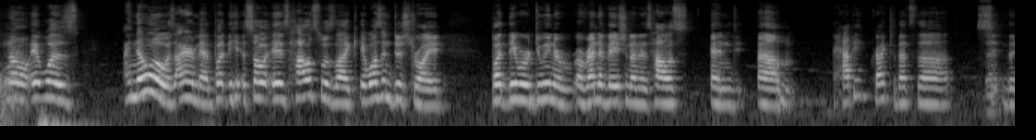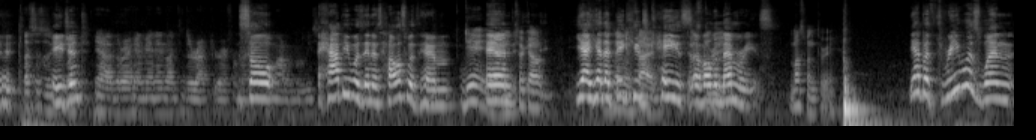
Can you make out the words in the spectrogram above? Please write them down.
no. It was. I know it was Iron Man, but he, so his house was like it wasn't destroyed, but they were doing a, a renovation on his house, and um, Happy, correct? That's the That- the That's just like, Agent? like, yeah, the right hand man and like the director from, like, So- a lot of the movies. Happy was in his house with him. Yeah, yeah, And- he took out. Yeah, he had that big huge inside. case of all the memories. Must have been three. Yeah, but three was when.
